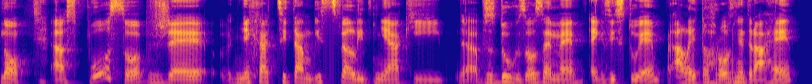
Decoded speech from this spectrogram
No, a spôsob, že nechať si tam vystreliť nejaký e, vzduch zo zeme existuje, ale je to hrozne drahé,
